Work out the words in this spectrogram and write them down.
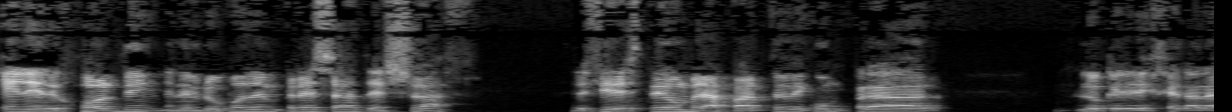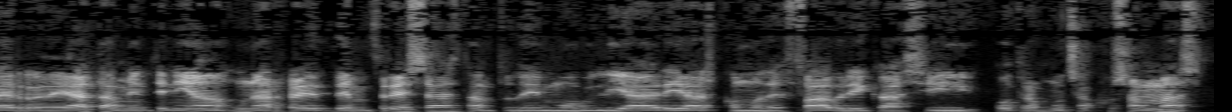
en el holding, en el grupo de empresas de Schlaf. Es decir, este hombre, aparte de comprar lo que dijera la RDA, también tenía una red de empresas, tanto de inmobiliarias como de fábricas y otras muchas cosas más,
